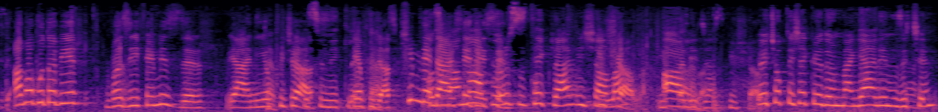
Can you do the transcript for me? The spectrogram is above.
evet. Ama bu da bir vazifemizdir. Yani yapacağız. Kesinlikle. Yapacağız. Kim ne o zaman derse ne yapıyoruz? desin. Sizi tekrar inşallah, İnşallah, inşallah, ağırlayacağız. inşallah. Ve çok teşekkür ediyorum ben geldiğiniz için.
